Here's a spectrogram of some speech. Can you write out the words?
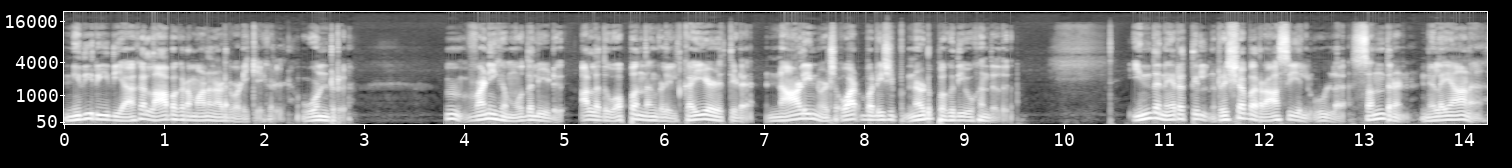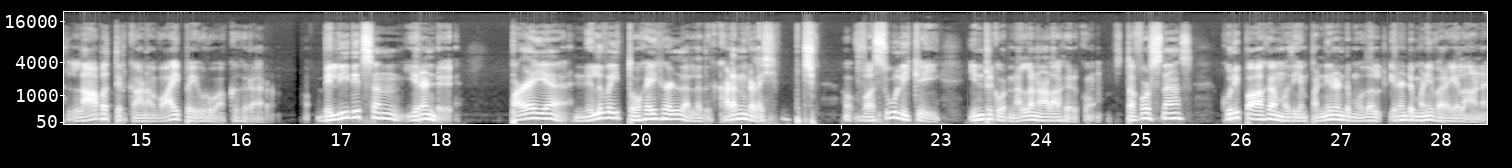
நிதி ரீதியாக லாபகரமான நடவடிக்கைகள். ஒன்று வணிக முதலீடு அல்லது ஒப்பந்தங்களில் கையெழுத்திட நாளின் நடுப்பகுதி உகந்தது. இந்த நேரத்தில் ரிஷப ராசியில் உள்ள சந்திரன் நிலையான லாபத்திற்கான வாய்ப்பை உருவாக்குகிறார். பில்லிடிசன் இரண்டு பழைய நிலுவைத் தொகைகள் அல்லது கடன்களை வசூலிக்கை இன்றைக்கு ஒரு நல்ல நாளாக இருக்கும். தஃபோர்ஸ்னாஸ் குறிப்பாக மதியம் பன்னிரண்டு முதல் இரண்டு மணி வரையிலான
